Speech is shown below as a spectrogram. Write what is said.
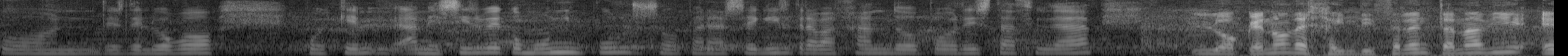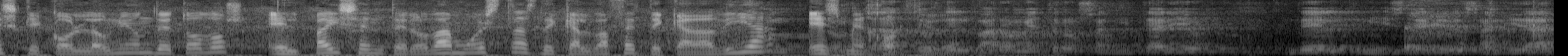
con desde luego pues que me sirve como un impulso para seguir trabajando por esta ciudad. Lo que no deja indiferente nadie es que con la unión de todos el país entero da muestras de que Albacete cada día es mejor ciudad. del barómetro sanitario del Ministerio de Sanidad,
